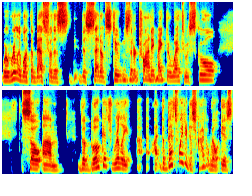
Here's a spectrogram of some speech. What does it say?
we really want the best for this, this set of students that are trying to make their way through school. So um, the book is really, I, the best way to describe it, Will, is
